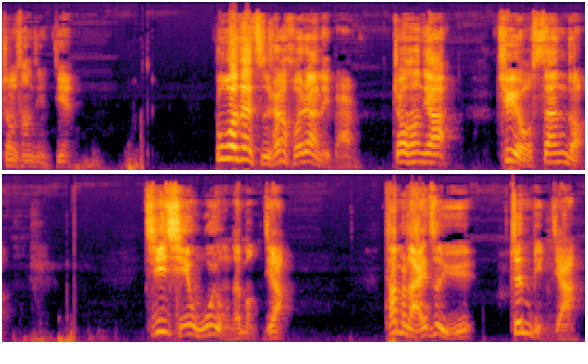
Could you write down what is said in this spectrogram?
招仓景建。不过，在淄川河战里边，招仓家却有三个极其武勇的猛将，他们来自于真柄家，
